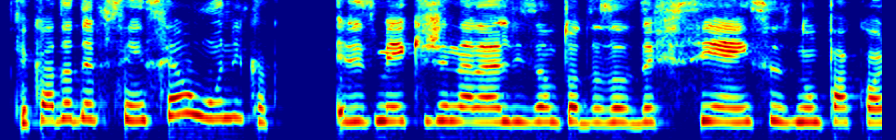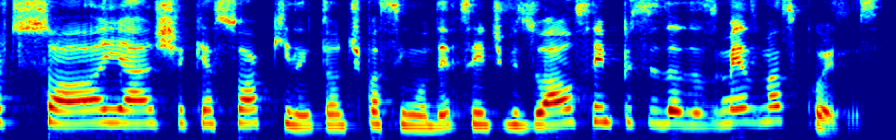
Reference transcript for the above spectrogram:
Porque cada deficiência é única. Eles meio que generalizam todas as deficiências num pacote só e acham que é só aquilo. Então, tipo assim, o deficiente visual sempre precisa das mesmas coisas.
